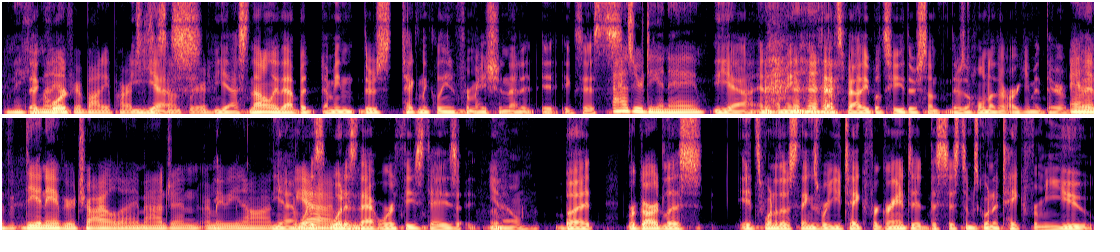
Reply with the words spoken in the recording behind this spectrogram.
making that money cord- off your body parts. Yes, just sounds weird. yes. Not only that, but I mean, there's technically information that it, it exists. Has your DNA yeah, and I mean, if that's valuable to you, there's some there's a whole nother argument there. But and the DNA of your child, I imagine, or maybe not. yeah, and what is I what is mean, that worth these days? You know, but regardless, it's one of those things where you take for granted the system's going to take from you,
